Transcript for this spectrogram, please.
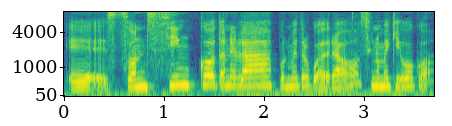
Eh, son 5 toneladas por metro cuadrado, si no me equivoco,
